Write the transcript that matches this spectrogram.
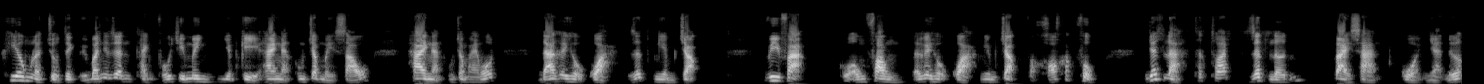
khi ông là Chủ tịch Ủy ban Nhân dân thành phố Hồ Chí Minh nhiệm kỳ 2016-2021 đã gây hậu quả rất nghiêm trọng. Vi phạm của ông Phong đã gây hậu quả nghiêm trọng và khó khắc phục, nhất là thất thoát rất lớn tài sản của nhà nước.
